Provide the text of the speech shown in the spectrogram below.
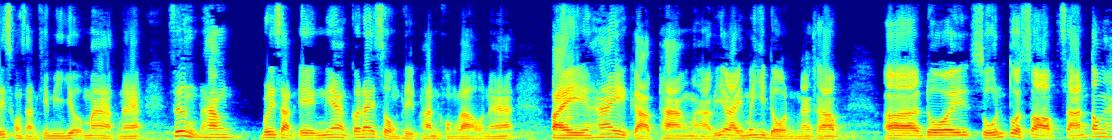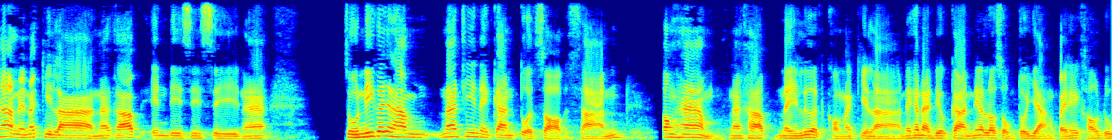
list ของสารเคมีเยอะมากนะซึ่งทางบริษัทเองเนี่ยก็ได้ส่งผลิตภัณฑ์ของเรานะไปให้กับทางมหาวิทยาลัยมหิดลนะครับโดยศูนย์ตรวจสอบสารต้องห้ามในนักกีฬานะครับ NDCC นะศูนย์นี้ก็จะทำหน้าที่ในการตรวจสอบสารต้องห้ามนะครับในเลือดของนักกีฬา ในขณะเดียวกันเนี่ยเราส่งตัวอย่างไปให้เขาดู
